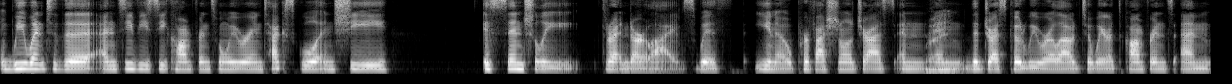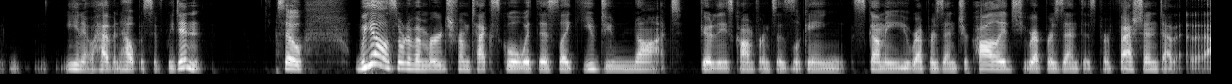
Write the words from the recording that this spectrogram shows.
we went to the NCVC conference when we were in tech school, and she essentially threatened our lives with you know professional dress and Right. and the dress code we were allowed to wear at the conference and you know heaven help us if we didn't so we all sort of emerged from tech school with this like you do not go to these conferences looking scummy. You represent your college. You represent this profession da da da da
